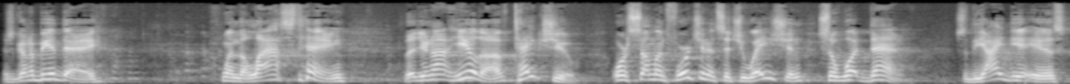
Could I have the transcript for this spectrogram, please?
There's going to be a day when the last thing that you're not healed of takes you, or some unfortunate situation. So, what then? So, the idea is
